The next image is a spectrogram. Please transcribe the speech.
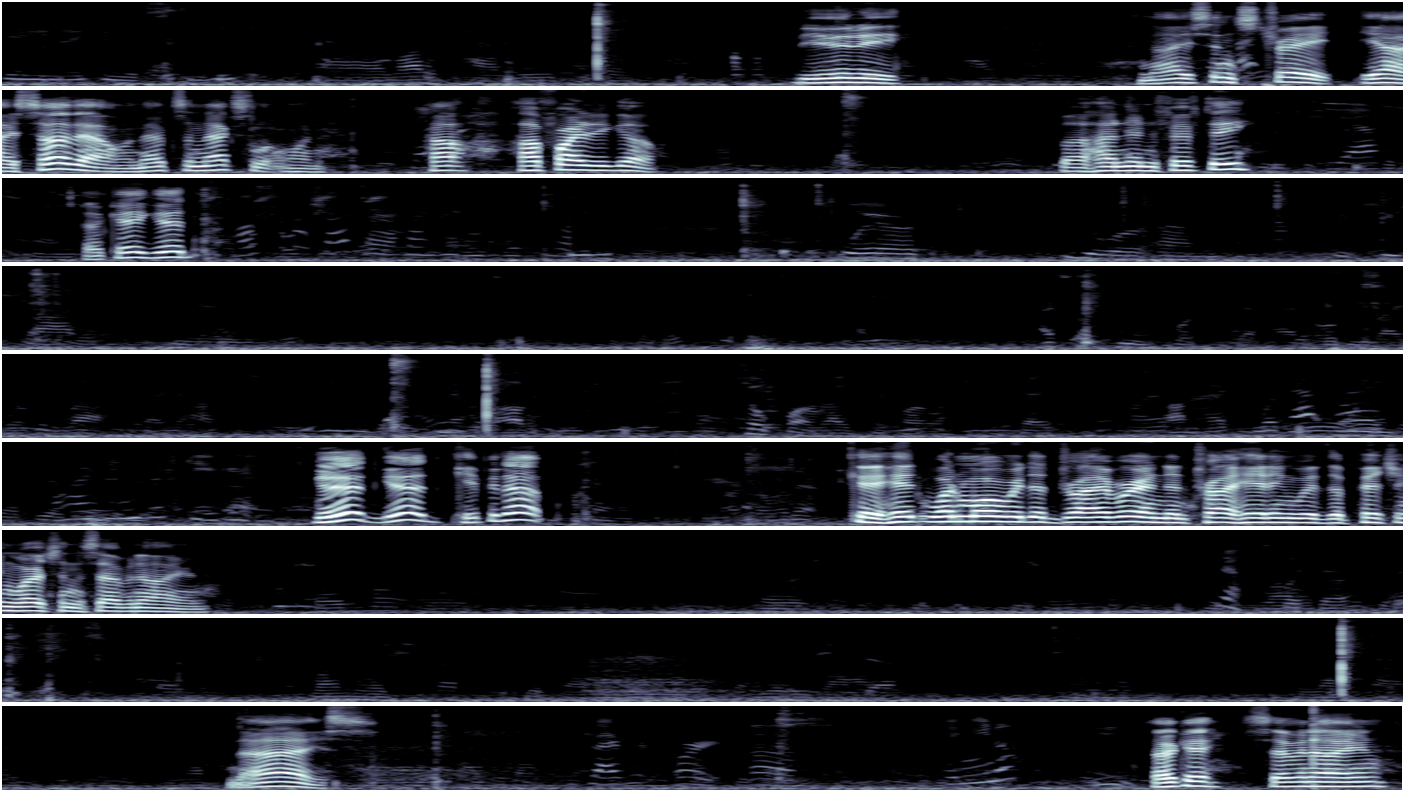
game, anything that's unique? Uh, a lot of hazards. Beauty. Nice and straight. Yeah, I saw that one. That's an excellent one. How how far did he go? About 150? Yeah. Okay, good. So far right, so far left. Okay. Um, what That way, 150 again. Good, good. Keep it up. yards over there? Okay, hit one more with the driver and then try hitting with the pitching wedge and the 7 iron. Yeah, split throw. One was hit uh, really wide. The left side, the left Nice. Driver or uh, thing, you know? Okay, 7 iron.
